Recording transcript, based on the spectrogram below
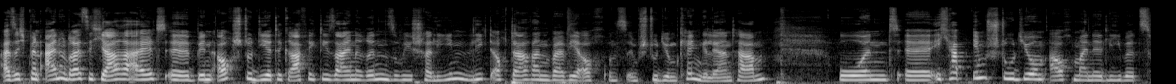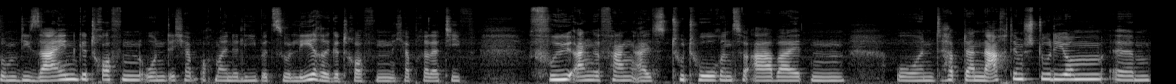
Also ich bin 31 Jahre alt, äh, bin auch studierte Grafikdesignerin, so wie Charlene. Liegt auch daran, weil wir auch uns im Studium kennengelernt haben. Und äh, ich habe im Studium auch meine Liebe zum Design getroffen und ich habe auch meine Liebe zur Lehre getroffen. Ich habe relativ früh angefangen, als Tutorin zu arbeiten und habe dann nach dem Studium ähm,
